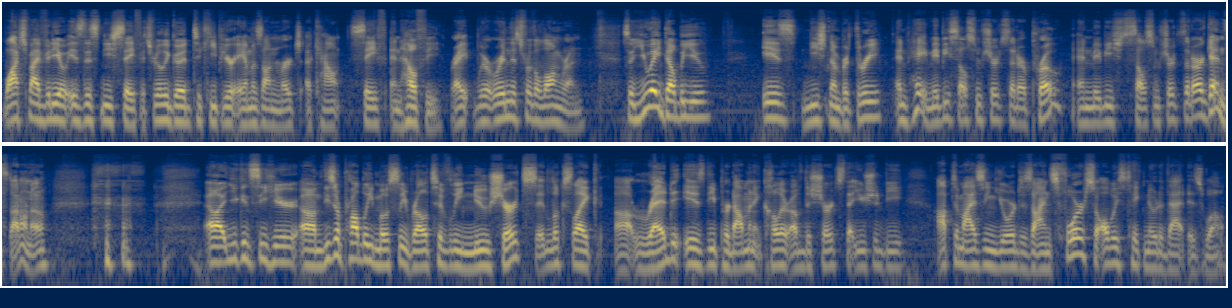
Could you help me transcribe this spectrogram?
Watch my video is this niche safe? It's really good to keep your amazon merch account safe and healthy right? We're, we're in this for the long run. So uaw is niche number three. And hey maybe sell some shirts that are pro and maybe sell some shirts that are against. I don't know Uh, you can see here, um, these are probably mostly relatively new shirts. It looks like uh, red is the predominant color of the shirts that you should be optimizing your designs for, so always take note of that as well.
